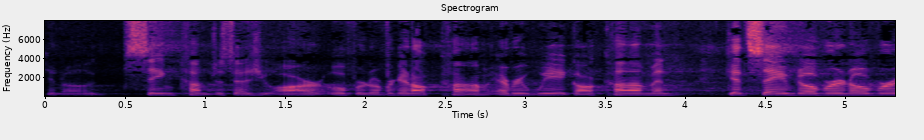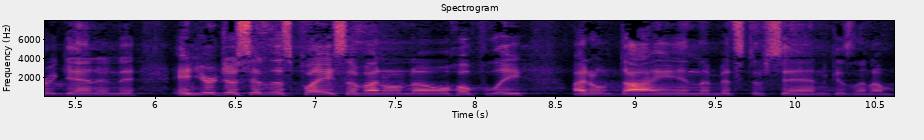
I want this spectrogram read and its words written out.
You know, sing Come Just As You Are over and over again. I'll come every week. I'll come and get saved over and over again. And, and you're just in this place of, I don't know, hopefully I don't die in the midst of sin because then I'm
